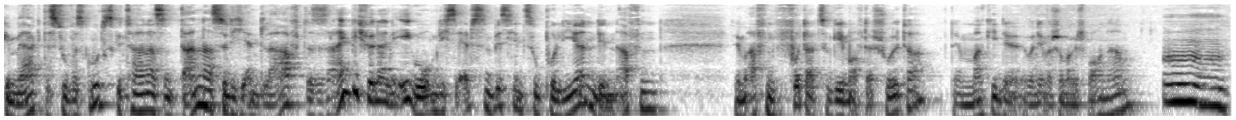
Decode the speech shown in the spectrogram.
gemerkt, dass du was Gutes getan hast und dann hast du dich entlarvt? Das ist eigentlich für dein Ego, um dich selbst ein bisschen zu polieren, den Affen, dem Affen Futter zu geben auf der Schulter, dem Monkey, der, über den wir schon mal gesprochen haben.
